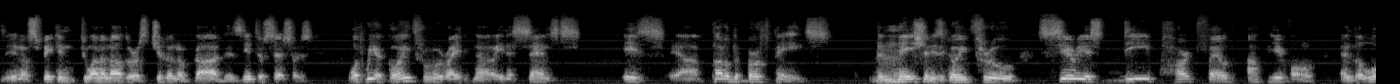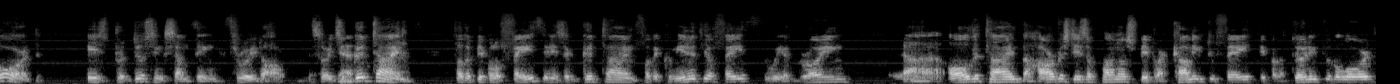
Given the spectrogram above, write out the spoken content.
you know, speaking to one another as children of God, as intercessors, what we are going through right now, in a sense, is uh, part of the birth pains. The mm-hmm. nation is going through serious, deep, heartfelt upheaval, and the Lord is producing something through it all. So it's a good time for the people of faith. It is a good time for the community of faith. We are growing uh, all the time. The harvest is upon us. People are coming to faith. People are turning to the Lord.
